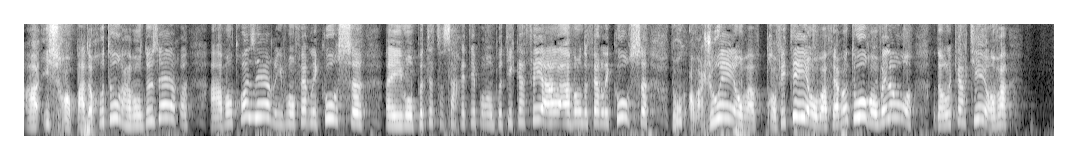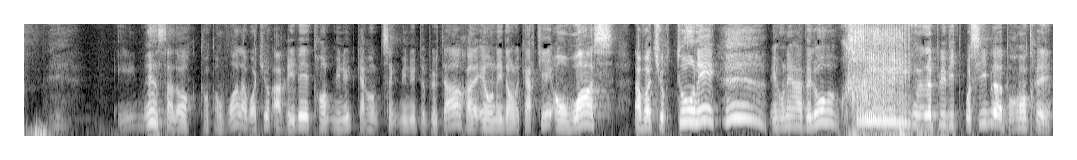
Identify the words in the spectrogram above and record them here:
ah, ils ne seront pas de retour avant deux heures, avant trois heures. Ils vont faire les courses, ils vont peut-être s'arrêter pour un petit café avant de faire les courses. Donc, on va jouer, on va profiter, on va faire un tour en vélo dans le quartier. On va. Mince alors, quand on voit la voiture arriver 30 minutes, 45 minutes plus tard, et on est dans le quartier, on voit la voiture tourner, et on est à vélo le plus vite possible pour rentrer.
